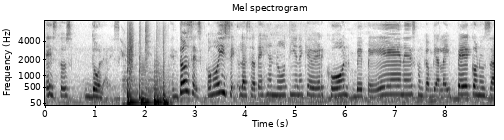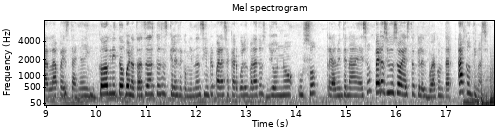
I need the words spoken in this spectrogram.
estos dólares. Entonces, como hice, la estrategia no tiene que ver con VPNs, con cambiar la IP, con usar la pestaña de incógnito. Bueno, todas esas cosas que les recomiendan siempre para sacar vuelos baratos, yo no uso realmente nada de eso, pero sí uso esto que les voy a contar a continuación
